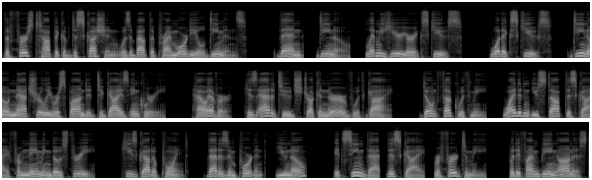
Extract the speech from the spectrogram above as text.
The first topic of discussion was about the primordial demons. Then, Dino, let me hear your excuse. What excuse? Dino naturally responded to Guy's inquiry. However, his attitude struck a nerve with Guy. Don't fuck with me. Why didn't you stop this guy from naming those three? He's got a point. That is important, you know? It seemed that, this guy, referred to me, but if I'm being honest,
